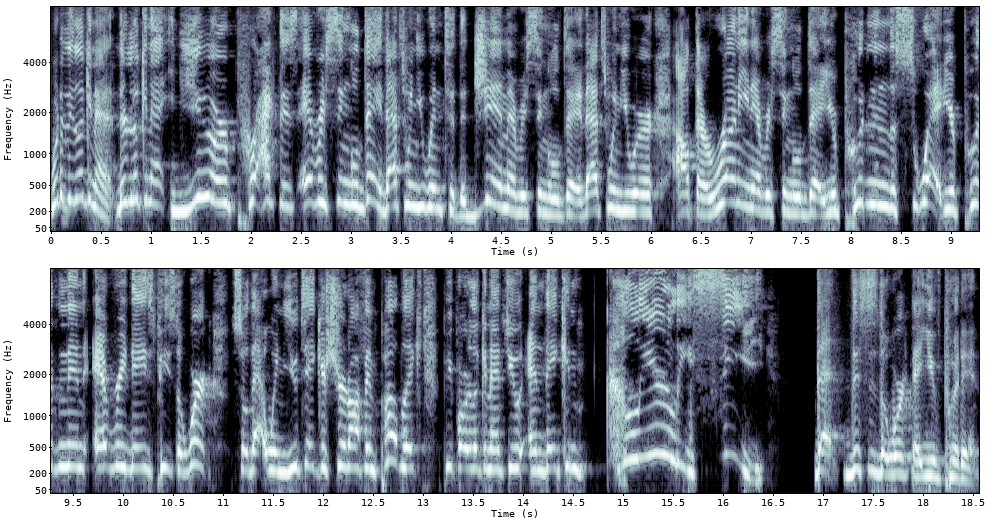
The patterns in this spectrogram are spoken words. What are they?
What are they looking at? They're looking at your practice every single day. That's when you went to the gym every single day. That's when you were out there running every single day. You're putting in the sweat. You're putting in every day's piece of work so that when you take your shirt off in public, people are looking at you and they can clearly see that this is the work that you've put in.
